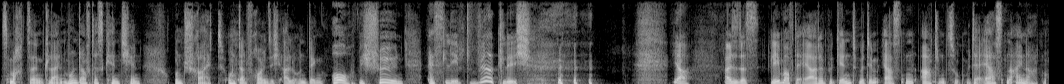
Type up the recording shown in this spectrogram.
Es macht seinen kleinen Mund auf das Kindchen und schreit. Und dann freuen sich alle und denken, oh, wie schön, es lebt wirklich. ja, also das Leben auf der Erde beginnt mit dem ersten Atemzug, mit der ersten Einatmung.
